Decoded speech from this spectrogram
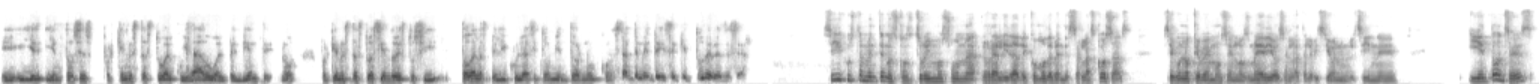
y, y entonces, ¿por qué no estás tú al cuidado o al pendiente, no? ¿Por qué no estás tú haciendo esto si todas las películas y todo mi entorno constantemente dice que tú debes de ser? Sí, justamente nos construimos una realidad de cómo deben de ser las cosas según lo que vemos en los medios, en la televisión, en el cine. Y entonces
